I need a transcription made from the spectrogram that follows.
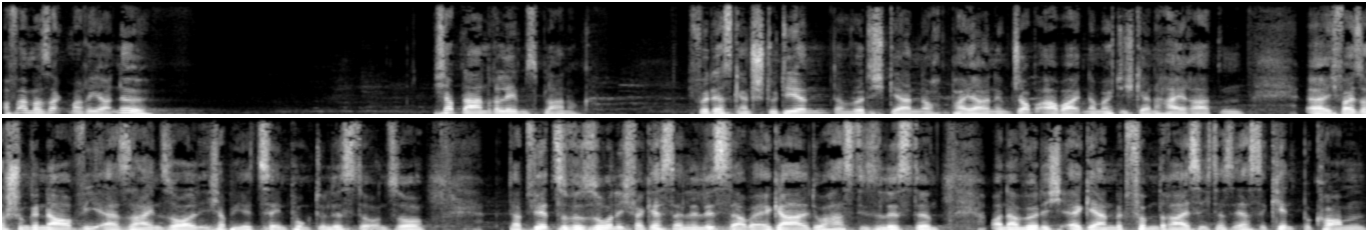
Auf einmal sagt Maria, nö, ich habe eine andere Lebensplanung. Ich würde erst gern studieren, dann würde ich gern noch ein paar Jahre im Job arbeiten, dann möchte ich gern heiraten. Äh, ich weiß auch schon genau, wie er sein soll. Ich habe hier zehn Punkte Liste und so. Das wird sowieso nicht, vergesst deine Liste, aber egal, du hast diese Liste. Und dann würde ich äh, gern mit 35 das erste Kind bekommen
